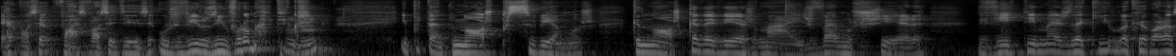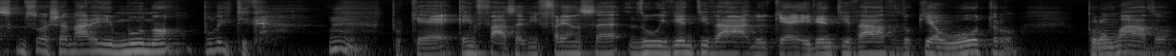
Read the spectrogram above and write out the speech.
é, você faz, você diz os vírus informáticos. Uhum. E, portanto, nós percebemos que nós cada vez mais vamos ser vítimas daquilo a que agora se começou a chamar a imunopolítica. Porque é quem faz a diferença do identidade, do que é a identidade do que é o outro, por um lado.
